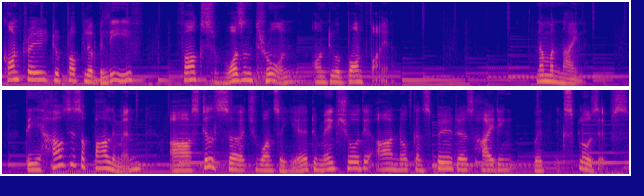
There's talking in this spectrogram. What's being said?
Contrary to popular belief, Fawkes wasn't thrown onto a bonfire. Number 9. The Houses of Parliament are still searched once a year to make sure there are no conspirators hiding with explosives.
